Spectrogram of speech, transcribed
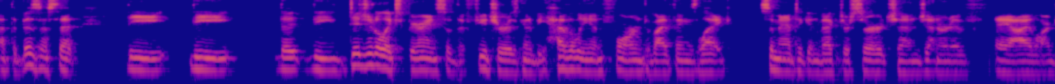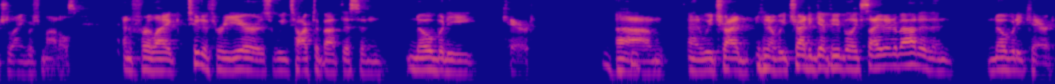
at the business, that the the the the digital experience of the future is going to be heavily informed by things like semantic and vector search and generative AI, large language models. And for like two to three years, we talked about this and nobody cared. Mm-hmm. Um, and we tried, you know, we tried to get people excited about it and nobody cared.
